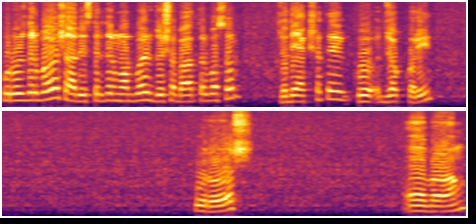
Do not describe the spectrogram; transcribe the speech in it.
পুরুষদের বয়স আর স্ত্রীদের মোট বয়স দুইশো বাহাত্তর বছর। যদি একসাথে যোগ করি, পুরুষ এবং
